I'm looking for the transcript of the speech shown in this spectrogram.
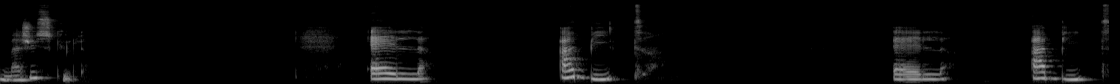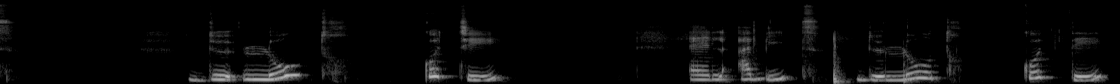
Majuscule. Elle habite. Elle habite de l'autre côté. Elle habite de l'autre côté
